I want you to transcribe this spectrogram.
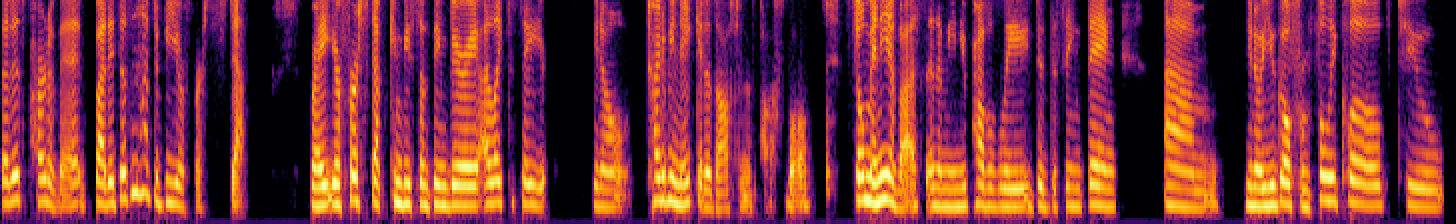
that is part of it but it doesn't have to be your first step right? Your first step can be something very i like to say you know try to be naked as often as possible. So many of us and i mean you probably did the same thing um, you know you go from fully clothed to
